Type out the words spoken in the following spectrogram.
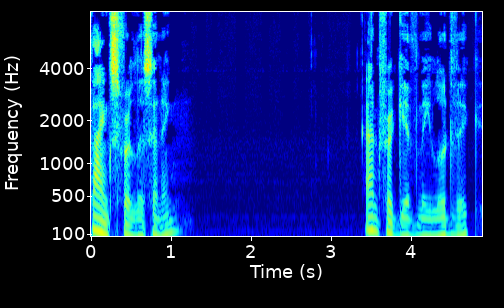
Thanks for listening. And forgive me, Ludwig.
